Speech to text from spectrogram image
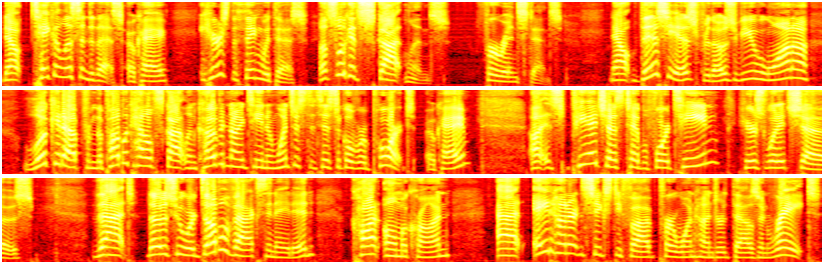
Now, take a listen to this, okay? Here's the thing with this. Let's look at Scotland's, for instance. Now, this is for those of you who want to look it up from the Public Health Scotland COVID 19 and Winter Statistical Report, okay? Uh, it's PHS Table 14. Here's what it shows that those who were double vaccinated caught Omicron at 865 per 100,000 rate.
